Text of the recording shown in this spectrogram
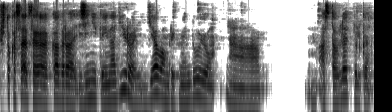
что касается кадра Зенита и Надира, я вам рекомендую оставлять только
